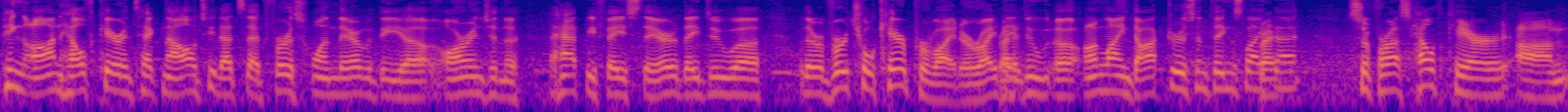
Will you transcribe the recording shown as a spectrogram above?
Ping An Healthcare and Technology. That's that first one there with the uh, orange and the happy face there. They do. Uh, they're a virtual care provider, right? right. They do uh, online doctors and things like right. that. So for us, healthcare um,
